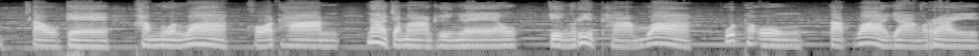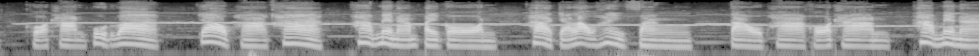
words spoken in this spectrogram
ำเต่าแก่คำนวณว่าขอทานน่าจะมาถึงแล้ว จึงรีบถามว่า พุทธองค์ตัดว่าอย่างไร ขอทานพูดว่า เจ้าพาข้าข้ามแม่น้ำไปก่อนข้าจะเล่าให้ฟัง เต่าพาขอทาน ข้ามแม่น้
